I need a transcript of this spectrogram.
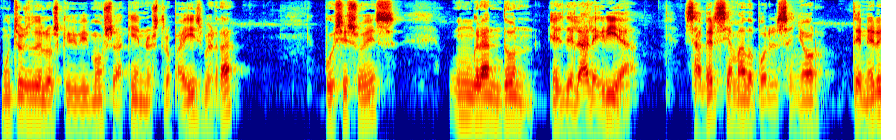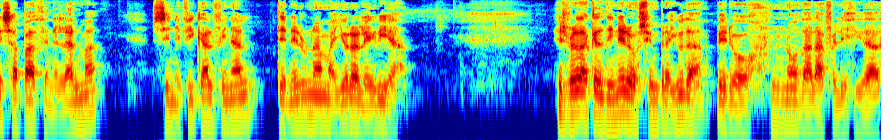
muchos de los que vivimos aquí en nuestro país, ¿verdad? Pues eso es un gran don, el de la alegría. Saberse amado por el Señor, tener esa paz en el alma, significa al final tener una mayor alegría. Es verdad que el dinero siempre ayuda, pero no da la felicidad,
